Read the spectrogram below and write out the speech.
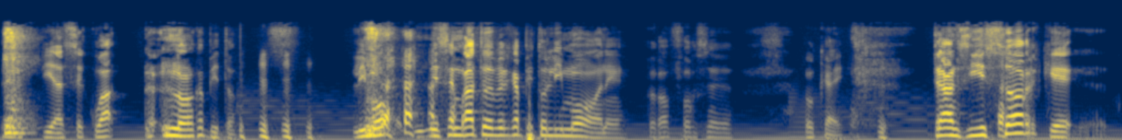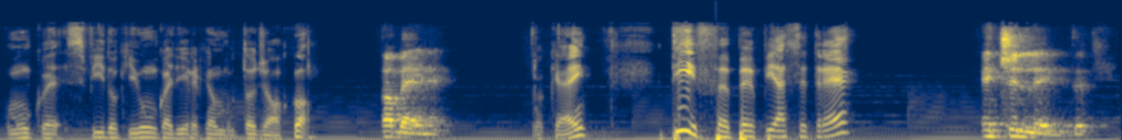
per PS4. non ho capito. Limo- mi è sembrato di aver capito limone, però forse. Ok. Transistor, che comunque sfido chiunque a dire che è un brutto gioco. Va bene. Ok. Tiff per PS3. Eccellente.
